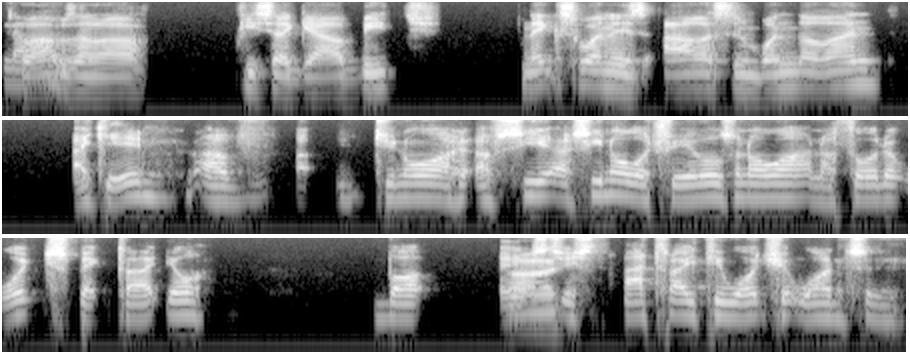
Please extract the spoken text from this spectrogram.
No, So that was another piece of garbage. Next one is Alice in Wonderland. again, I've do you know I've seen I've seen all the trailers and all that, and I thought it looked spectacular, but it's Aye. just I tried to watch it once and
